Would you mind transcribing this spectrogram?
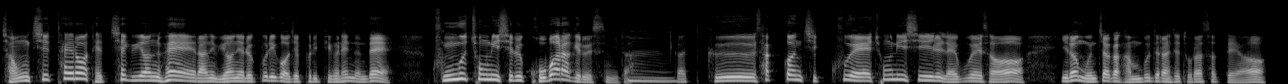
정치 테러 대책위원회라는 위원회를 꾸리고 어제 브리핑을 했는데 국무총리실을 고발하기로 했습니다. 음. 그러니까 그 사건 직후에 총리실 내부에서 이런 문자가 간부들한테 돌았었대요.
